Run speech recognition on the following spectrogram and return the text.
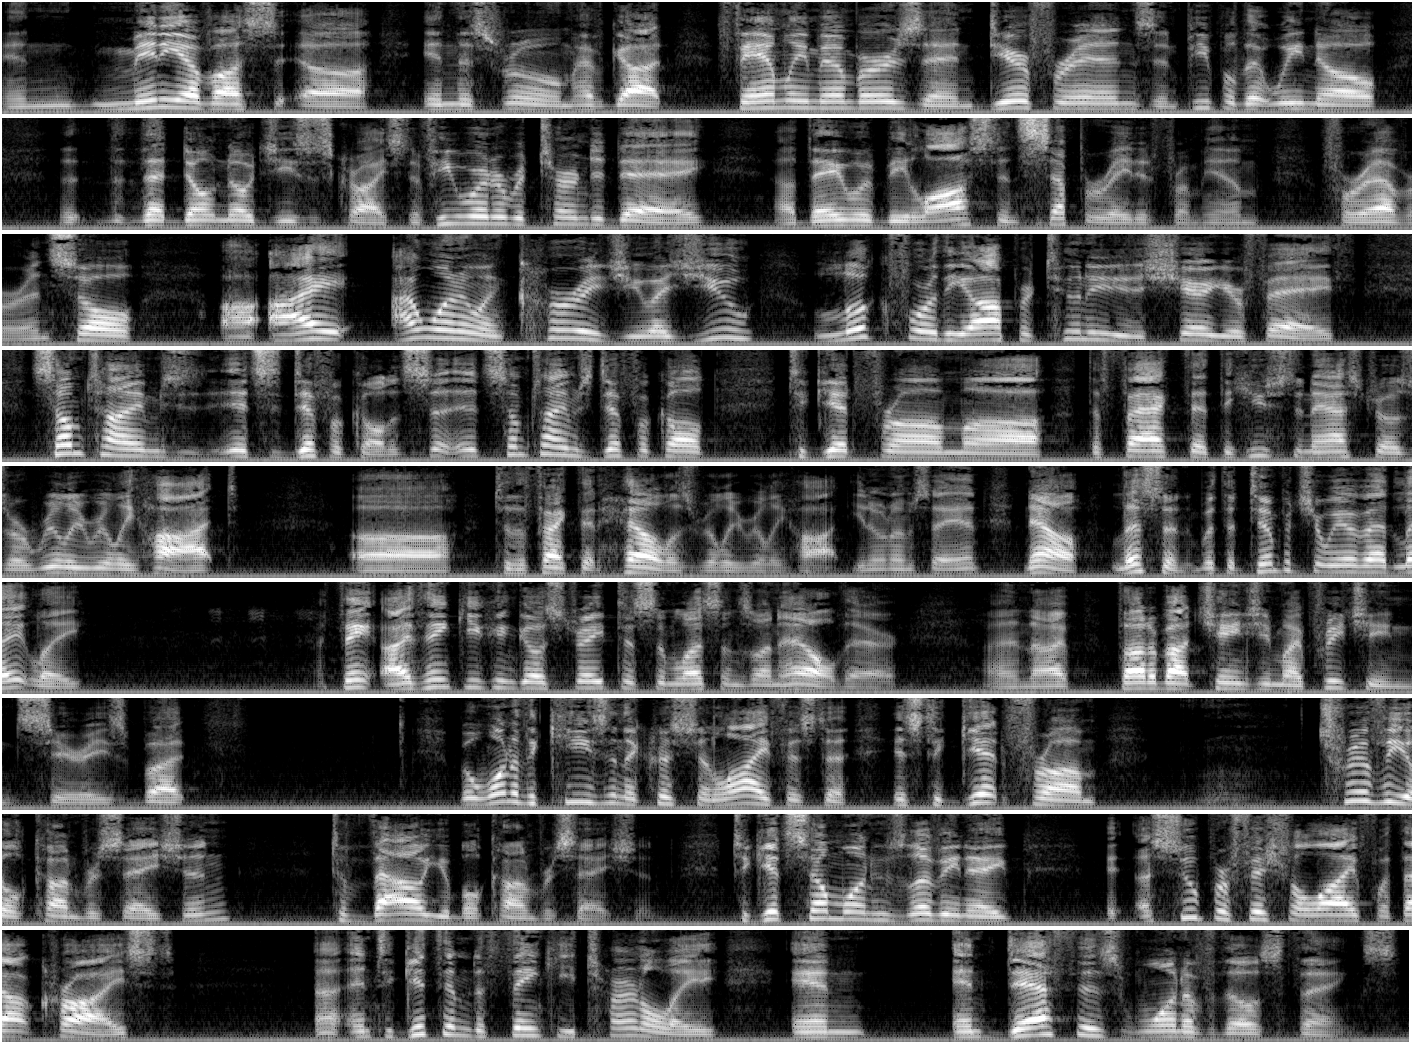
And many of us uh, in this room have got family members and dear friends and people that we know that don't know Jesus Christ. If he were to return today, uh, they would be lost and separated from him forever. And so uh, I, I want to encourage you as you look for the opportunity to share your faith. Sometimes it's difficult. It's, it's sometimes difficult to get from uh, the fact that the Houston Astros are really, really hot uh, to the fact that hell is really, really hot. You know what I'm saying? Now, listen, with the temperature we have had lately, think I think you can go straight to some lessons on hell there. And I've thought about changing my preaching series, but but one of the keys in the Christian life is to is to get from trivial conversation to valuable conversation. To get someone who's living a a superficial life without Christ, uh, and to get them to think eternally, and and death is one of those things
